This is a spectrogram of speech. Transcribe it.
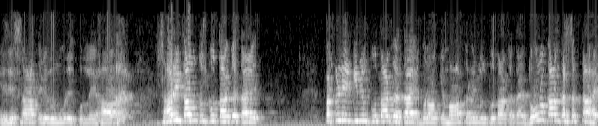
امور کل سارے کام اس کو طاقت ہے، پکڑنے کی بھی اس کو طاقت ہے، گناہوں کے معاف کرنے کی اس کو طاقت ہے۔ دونوں کام کر سکتا ہے،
